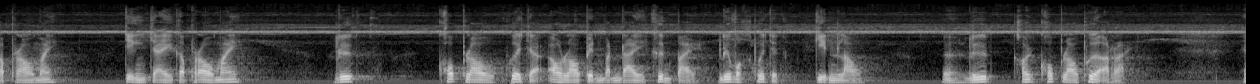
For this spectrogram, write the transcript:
กับเราไหมจริงใจกับเราไหมหรือ คบเราเพื่อจะเอาเราเป็นบันไดขึ้นไป หรือว่าเพื่อจะกินเราหรือเขาคบเราเพื่ออะไรเ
